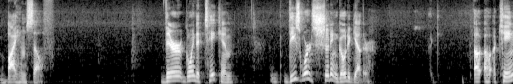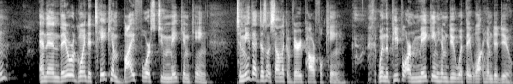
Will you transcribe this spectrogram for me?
by himself. They're going to take him. These words shouldn't go together. A, a, a king, and then they were going to take him by force to make him king. To me, that doesn't sound like a very powerful king when the people are making him do what they want him to do.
